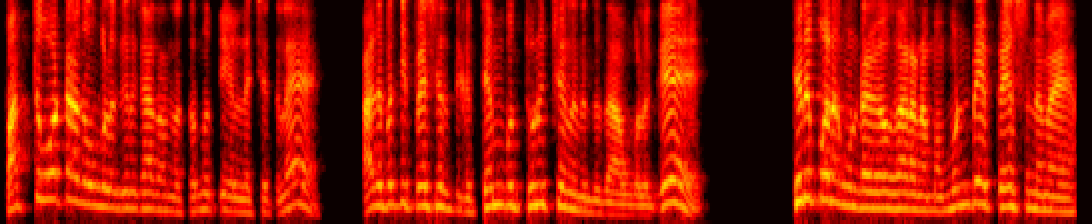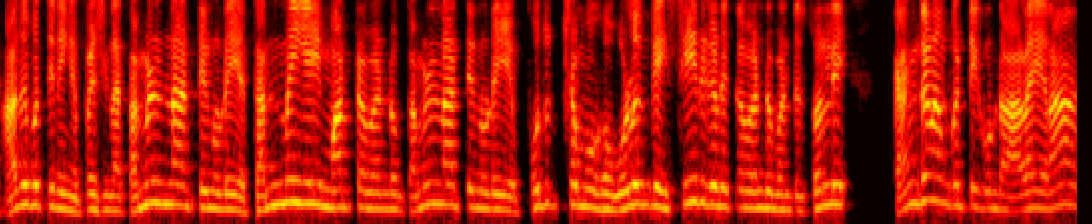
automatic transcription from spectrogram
பத்து ஓட்டாது உங்களுக்கு இருக்காது அந்த தொண்ணூத்தி ஏழு லட்சத்துல? அதை பத்தி பேசுறதுக்கு தெம்பு துணிச்சல் இருந்ததா உங்களுக்கு? திருப்பரங்குன்ற விவகாரம் நம்ம முன்பே பேசணுமே அதை பத்தி நீங்க பேசினா தமிழ்நாட்டினுடைய தன்மையை மாற்ற வேண்டும் தமிழ்நாட்டினுடைய பொது சமூக ஒழுங்கை சீர்கெடுக்க வேண்டும் என்று சொல்லி கங்கணம் கட்டி கொண்டு அலையறான்.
